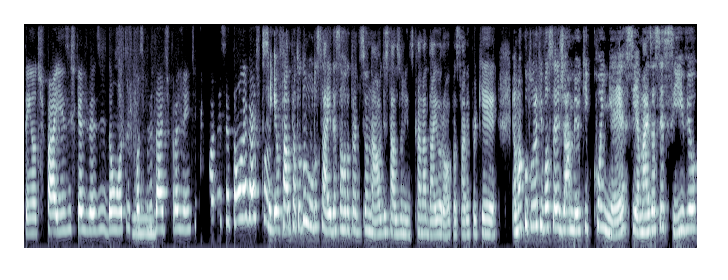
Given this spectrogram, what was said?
Tem outros países que às vezes dão outras Sim. possibilidades para gente que podem ser tão legais quanto. Sim, eu falo para todo mundo sair dessa rota tradicional de Estados Unidos, Canadá e Europa, sabe? Porque é uma cultura que você já meio que conhece, é mais acessível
